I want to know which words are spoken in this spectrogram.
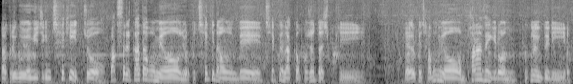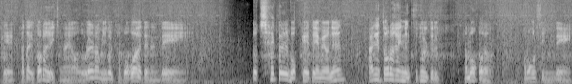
자 그리고 여기 지금 책이 있죠. 박스를 까다 보면 이렇게 책이 나오는데 책은 아까 보셨다시피 내가 이렇게 잡으면 파란색 이런 구슬들이 이렇게 바닥에 떨어져 있잖아요. 원래라면 이걸 다 먹어야 되는데 또 책을 먹게 되면은 땅에 떨어져 있는 구슬들을 다 먹어요. 다 먹을 수 있는데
